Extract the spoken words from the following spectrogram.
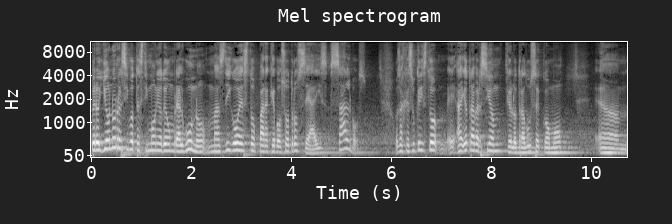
pero yo no recibo testimonio de hombre alguno, mas digo esto para que vosotros seáis salvos. O sea, Jesucristo, eh, hay otra versión que lo traduce como... Um,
